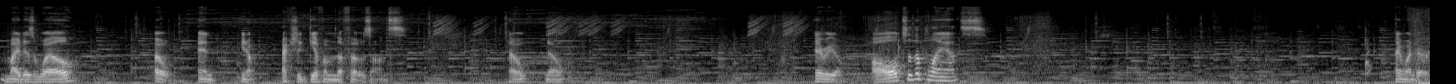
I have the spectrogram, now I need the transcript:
Might as well. Oh, and, you know, actually give them the Phozons. No, no. There we go. All to the plants. I wonder.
